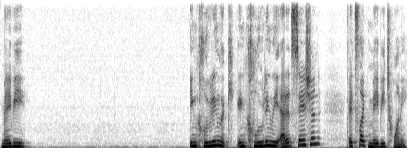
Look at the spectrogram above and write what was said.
Maybe including the including the edit station, it's like maybe 20.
